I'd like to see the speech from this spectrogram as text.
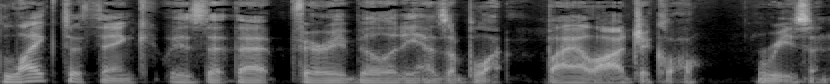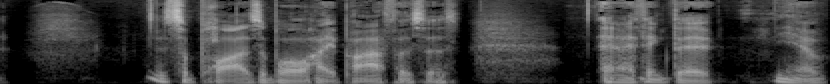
like to think is that that variability has a biological reason. It's a plausible hypothesis. And I think that, you know,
